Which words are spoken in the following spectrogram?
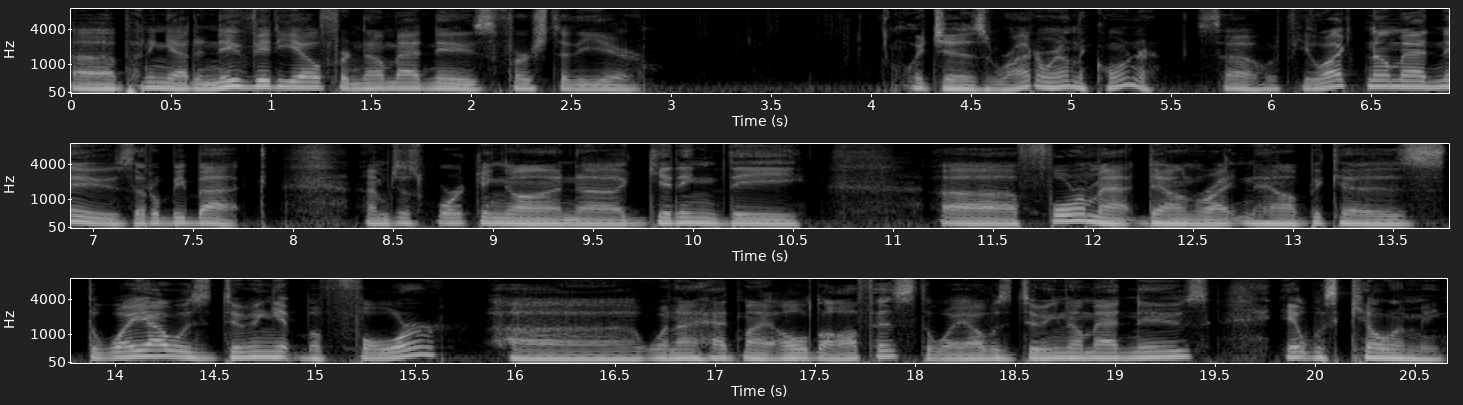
uh, putting out a new video for Nomad News first of the year, which is right around the corner. So if you like Nomad News, it'll be back. I'm just working on uh, getting the uh, format down right now because the way I was doing it before, uh, when I had my old office, the way I was doing Nomad News, it was killing me.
